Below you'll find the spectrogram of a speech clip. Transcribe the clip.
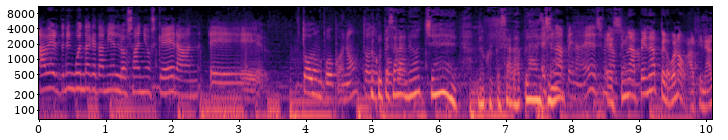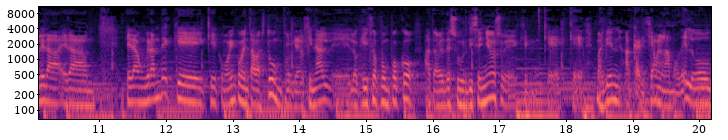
A ver, ten en cuenta que también los años que eran, eh, todo un poco, ¿no? Todo No un culpes a poco. la noche, no culpes a la playa. Es una pena, ¿eh? Es una es pena. una pena, pero bueno, al final era, era, era un grande que, que, como bien comentabas tú, porque al final eh, lo que hizo fue un poco a través de sus diseños eh, que, que, que más bien acariciaban a la modelo,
